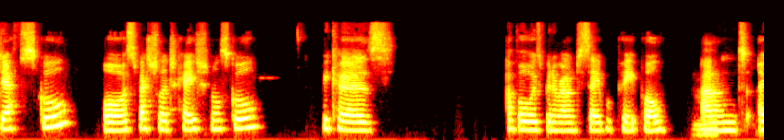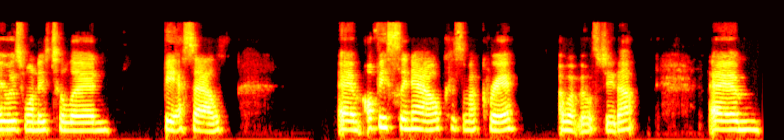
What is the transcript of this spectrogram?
deaf school or a special educational school because I've always been around disabled people Mm. and I always wanted to learn BSL. Um, obviously now because of my career, I won't be able to do that. Um,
